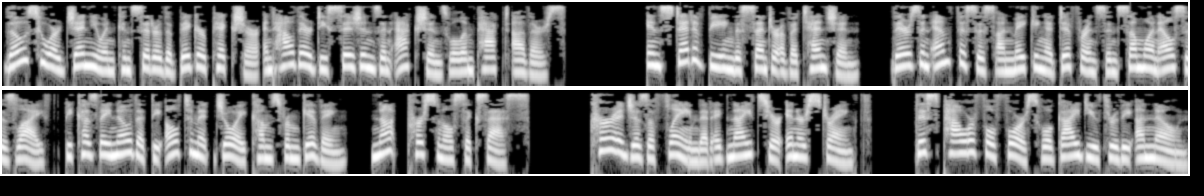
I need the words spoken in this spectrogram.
those who are genuine consider the bigger picture and how their decisions and actions will impact others. Instead of being the center of attention, there's an emphasis on making a difference in someone else's life because they know that the ultimate joy comes from giving, not personal success. Courage is a flame that ignites your inner strength. This powerful force will guide you through the unknown,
